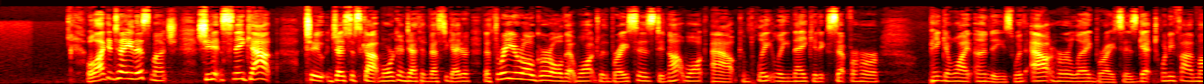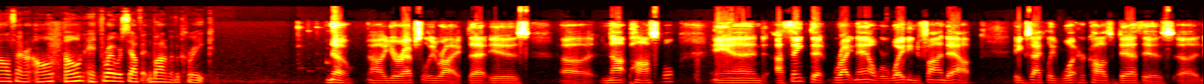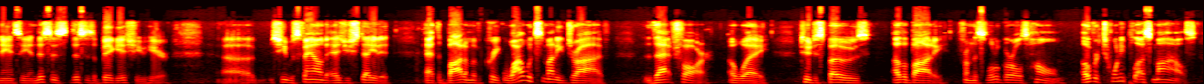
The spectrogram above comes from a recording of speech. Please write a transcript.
Well, I can tell you this much. She didn't sneak out to Joseph Scott Morgan, death investigator. The three year old girl that walked with braces did not walk out completely naked except for her pink and white undies without her leg braces, get 25 miles on her own, own and throw herself at the bottom of a creek. No, uh, you're absolutely right. That is uh, not possible. And I think that right now we're waiting to find out exactly what her cause of death is, uh, Nancy. And this is this is a big issue here. Uh, she was found, as you stated, at the bottom of a creek. Why would somebody drive that far away to dispose of a body from this little girl's home over 20 plus miles?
